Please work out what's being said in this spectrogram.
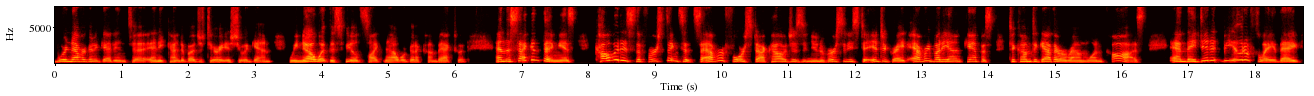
we're never going to get into any kind of budgetary issue again. We know what this feels like now. We're going to come back to it. And the second thing is, COVID is the first thing that's ever forced our colleges and universities to integrate everybody on campus to come together around one cause. And they did it beautifully. They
